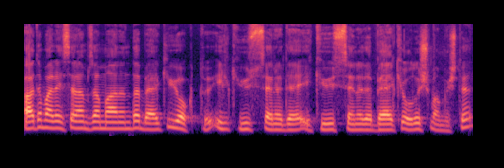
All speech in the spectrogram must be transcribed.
Adem Aleyhisselam zamanında belki yoktu. İlk 100 senede, 200 senede belki oluşmamıştı.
